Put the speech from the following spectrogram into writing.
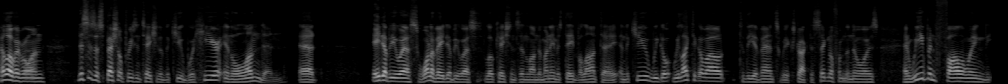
Hello everyone. This is a special presentation of theCUBE. We're here in London at AWS, one of AWS locations in London. My name is Dave Vellante, and theCUBE, we, go, we like to go out to the events, we extract the signal from the noise, and we've been following the,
